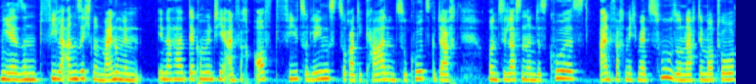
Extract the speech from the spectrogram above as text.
Mir sind viele Ansichten und Meinungen innerhalb der Community einfach oft viel zu links, zu radikal und zu kurz gedacht und sie lassen einen Diskurs einfach nicht mehr zu, so nach dem Motto,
